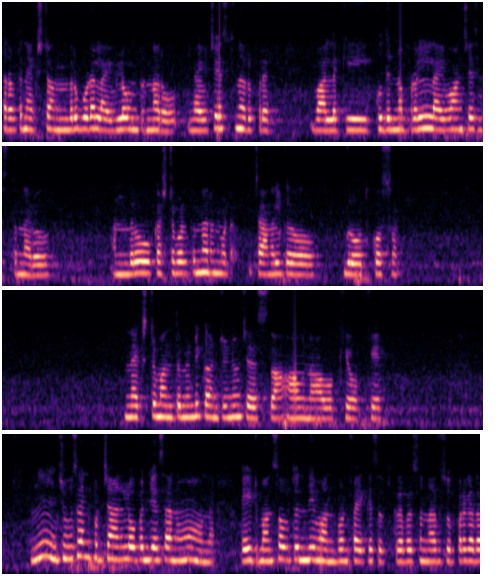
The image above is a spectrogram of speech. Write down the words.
తర్వాత నెక్స్ట్ అందరూ కూడా లైవ్లో ఉంటున్నారు. లైవ్ చేస్తున్నారు ప్రతి వాళ్ళకి కుదిరినప్పుడల్లా లైవ్ ఆన్ చేసేస్తున్నారు. అందరూ కష్టపడుతున్నారు అనమాట ఛానల్ గ్రోత్ కోసం. నెక్స్ట్ మంత్ నుండి కంటిన్యూ చేస్తా. అవునా? Okay okay. చూసాను ఇప్పుడు ఛానల్ ఓపెన్ చేశాను. ఎయిట్ మంత్స్ అవుతుంది. One point five K subscribers ఉన్నారు. సూపర్ కదా.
